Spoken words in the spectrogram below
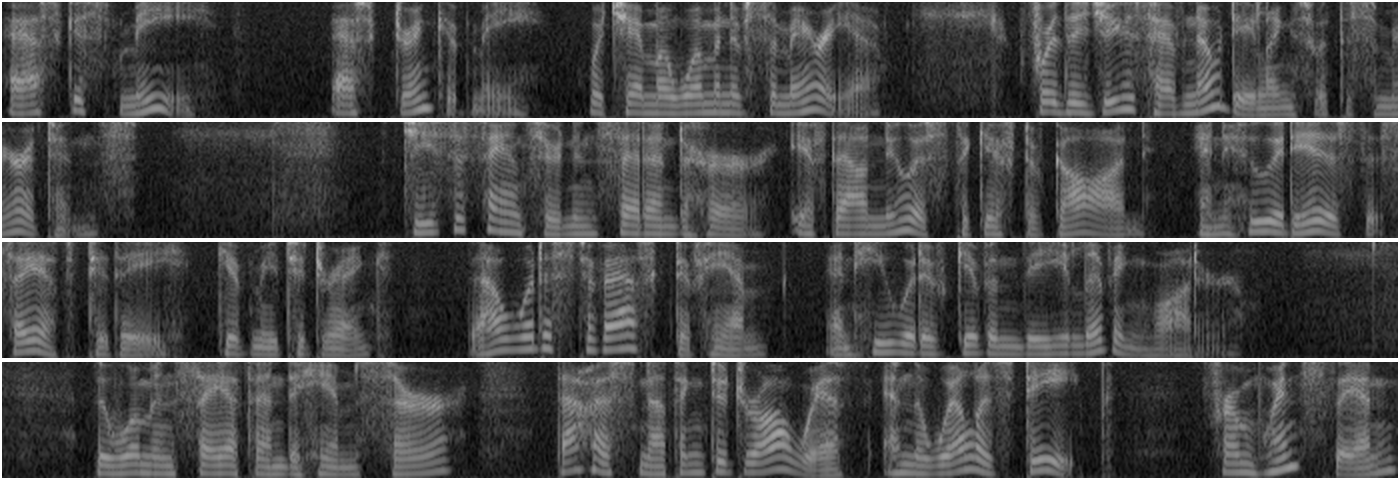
askest me, ask drink of me, which am a woman of Samaria? For the Jews have no dealings with the Samaritans. Jesus answered and said unto her, If thou knewest the gift of God, and who it is that saith to thee, Give me to drink, thou wouldst have asked of him, and he would have given thee living water. The woman saith unto him, Sir, thou hast nothing to draw with, and the well is deep. From whence then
